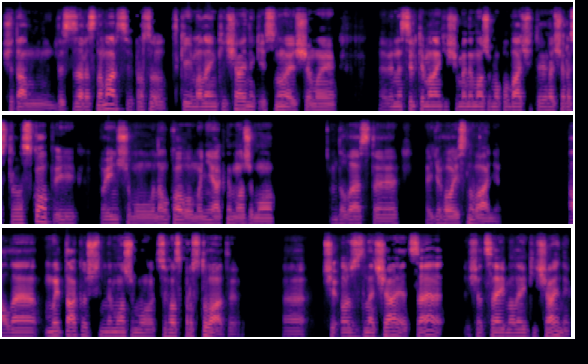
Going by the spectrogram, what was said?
що там десь зараз на Марсі, просто такий маленький чайник існує, що ми він настільки маленький, що ми не можемо побачити його через телескоп, і по-іншому науково ми ніяк не можемо довести його існування. Але ми також не можемо цього спростувати. Е, Чи означає це, що цей маленький чайник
